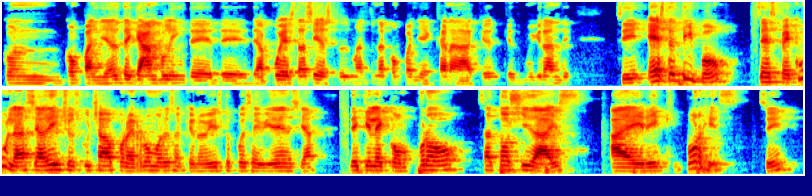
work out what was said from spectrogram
con compañías de gambling, de, apuestas y esto. Es una compañía en Canadá que, es muy grande. ¿Sí? Este tipo se especula, se ha dicho, escuchado por ahí rumores, aunque no he visto pues evidencia, de que le compró Satoshi Dice a Eric Borges, ¿sí?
